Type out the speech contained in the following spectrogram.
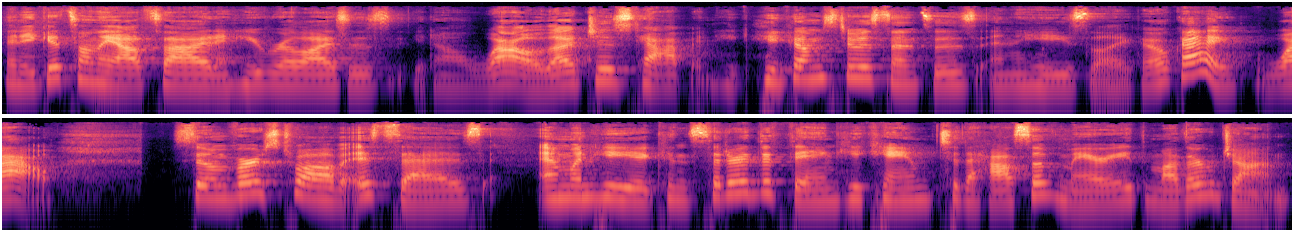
And he gets on the outside and he realizes, you know, wow, that just happened. He, he comes to his senses and he's like, okay, wow. So in verse 12, it says, And when he had considered the thing, he came to the house of Mary, the mother of John,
